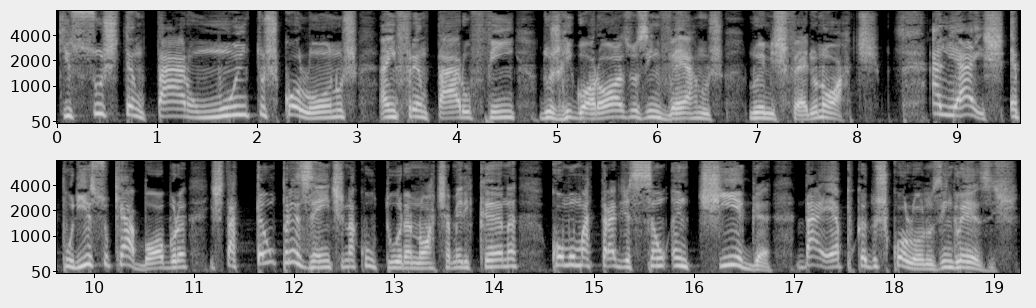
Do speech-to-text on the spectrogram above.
que sustentaram muitos colonos a enfrentar o fim dos rigorosos invernos no hemisfério norte. Aliás, é por isso que a abóbora está tão presente na cultura norte-americana como uma tradição antiga da época dos colonos ingleses.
